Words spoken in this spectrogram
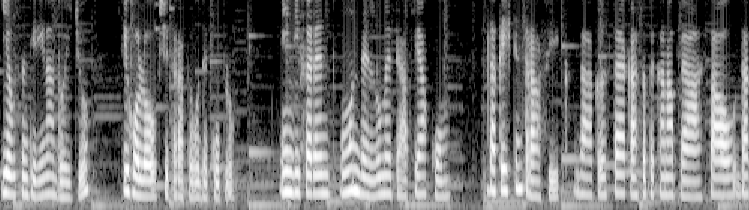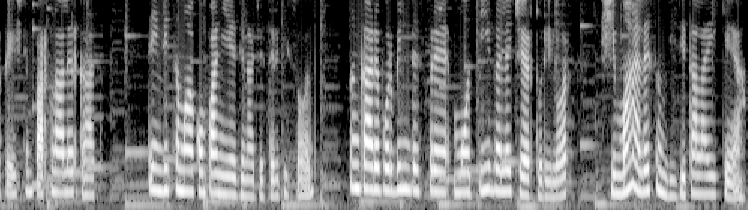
Eu sunt Irina Doiciu, psiholog și terapeut de cuplu. Indiferent unde în lume te afli acum, dacă ești în trafic, dacă stai acasă pe canapea sau dacă ești în parc la alergat, te invit să mă acompaniezi în acest episod în care vorbim despre motivele certurilor și mai ales în vizita la Ikea.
